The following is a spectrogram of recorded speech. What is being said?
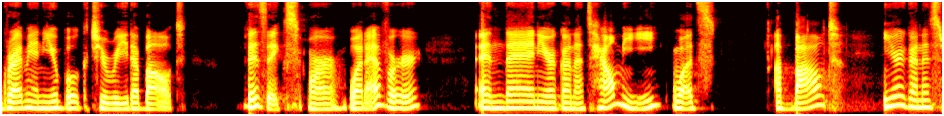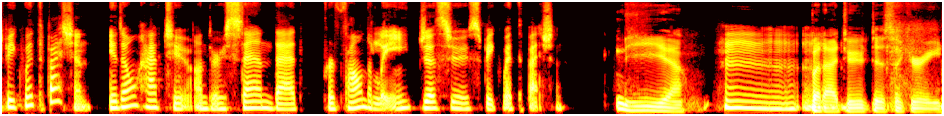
grabbing a new book to read about physics or whatever, and then you're going to tell me what's about, you're going to speak with passion. You don't have to understand that profoundly just to speak with passion. Yeah, Hmm. but I do disagree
